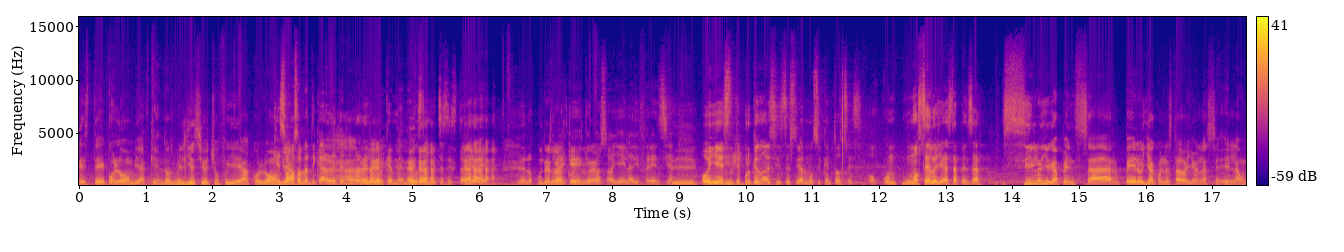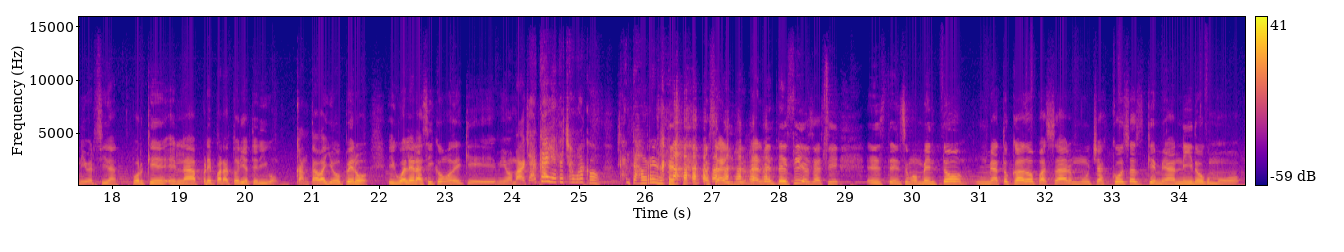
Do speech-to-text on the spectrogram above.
este, Colombia, que en 2018 fui a Colombia. Que eso vamos a platicar ahorita en un ratito porque me, me gusta mucho esa historia de, de lo De cultural, lo que, que cultural. pasó allá y la diferencia. Sí. Oye, este, ¿por qué no decidiste estudiar música entonces? O con- no sé, ¿lo llegaste a pensar? Sí lo llegué a pensar, pero ya cuando estaba yo en la, en la universidad, porque en la preparatoria, te digo, cantaba yo, pero igual era así como de que mi mamá, ya cállate, chamaco, canta horrible. o sea, y realmente sí, o sea, sí. Este, en su momento me ha tocado pasar muchas cosas que me han ido como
